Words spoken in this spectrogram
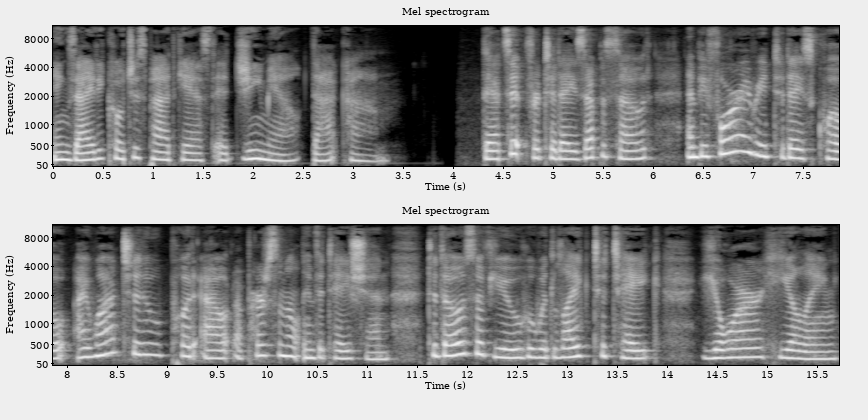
anxietycoachespodcast at gmail.com. That's it for today's episode. And before I read today's quote, I want to put out a personal invitation to those of you who would like to take your healing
